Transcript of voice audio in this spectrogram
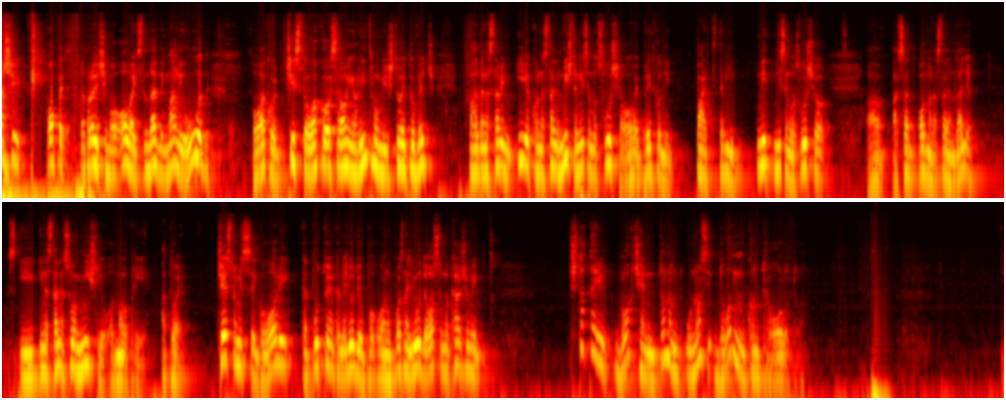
Naši, opet napravit ćemo ovaj standardni mali uvod, ovako čisto ovako sa ovim ritmom i što je to već, pa da nastavim, iako nastavljam, ništa nisam odslušao ovaj prethodni part 3, nisam ga odslušao, a, a sad odmah nastavljam dalje i, i nastavljam svoju mišlju od malo prije, a to je, često mi se govori, kad putujem, kad me ljudi upo, ono, upoznaju ljude osobno, kažu mi, šta taj blockchain, to nam unosi, dovodi nam kontrolu to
